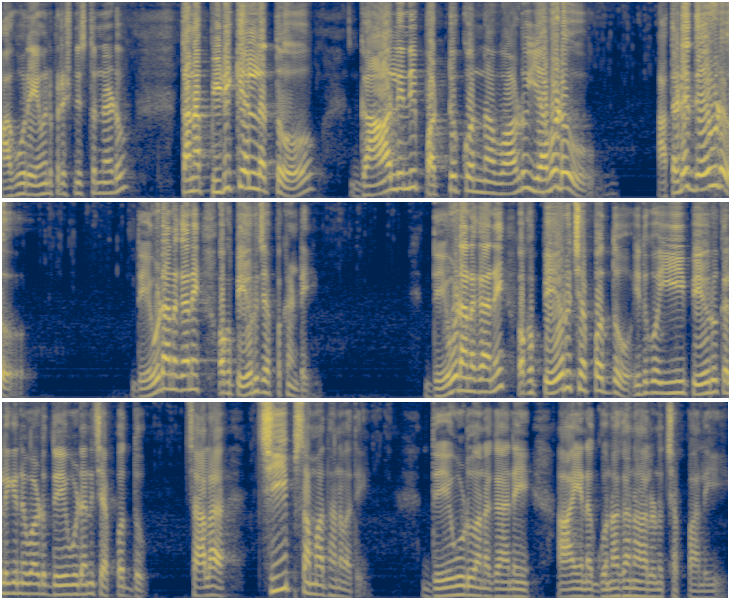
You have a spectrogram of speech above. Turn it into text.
ఆగూరు ఏమని ప్రశ్నిస్తున్నాడు? తన పిడికెళ్ళతో గాలిని పట్టుకున్నవాడు ఎవడు? అతడే దేవుడు. దేవుడు అనగానే ఒక పేరు చెప్పకండి. దేవుడు అనగానే ఒక పేరు చెప్పొద్దు. ఇదిగో ఈ పేరు కలిగిన వాడు దేవుడు అని చెప్పొద్దు. చాలా చీప్ సమాధానం అది. దేవుడు అనగానే ఆయన గుణగణాలను చెప్పాలి.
